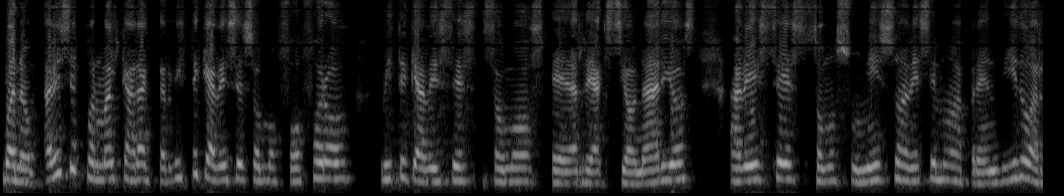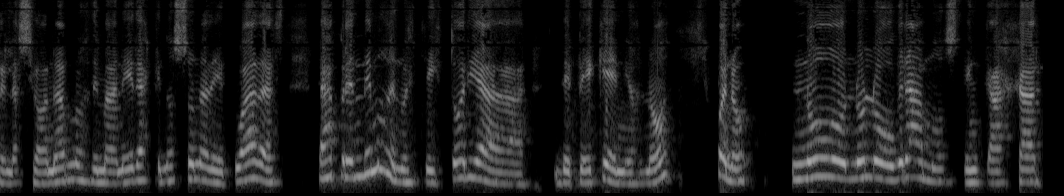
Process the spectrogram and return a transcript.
bueno, a veces por mal carácter, viste que a veces somos fósforos, viste que a veces somos eh, reaccionarios, a veces somos sumisos, a veces hemos aprendido a relacionarnos de maneras que no son adecuadas. Las aprendemos en nuestra historia de pequeños, ¿no? Bueno, no, no logramos encajar.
